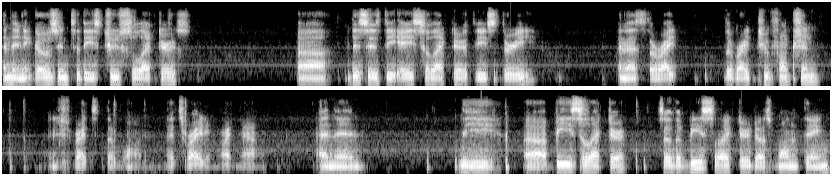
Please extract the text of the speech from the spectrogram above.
And then it goes into these two selectors. Uh, this is the A selector, these three, and that's the right, the write to function. And it just writes the one that's writing right now. And then the uh, B selector. So the B selector does one thing.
